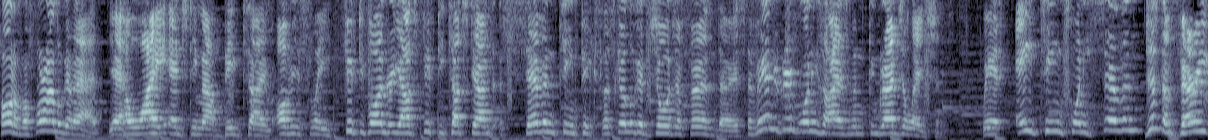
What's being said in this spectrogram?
Hold on, before I look at that. Yeah, Hawaii Hawaii edged him out big time. Obviously, 5,400 yards, 50 touchdowns, 17 picks. Let's go look at Georgia first, though. So Vandagriff won his Heisman. Congratulations. We had 1827. Just a very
